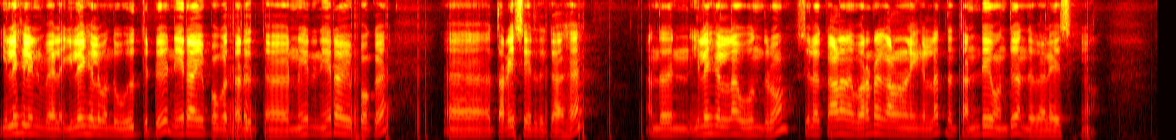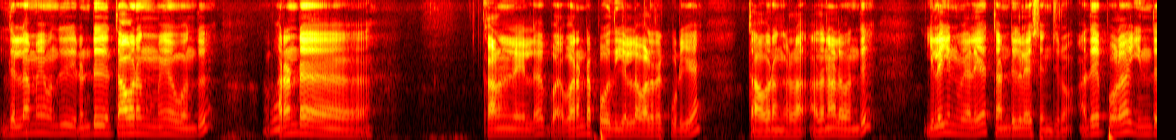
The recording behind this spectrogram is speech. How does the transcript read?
இலைகளின் வேலை இலைகளை வந்து உதுத்துட்டு நீராவி போக்க தடு நீர் நீராவி போக்க தடை செய்கிறதுக்காக அந்த இலைகள்லாம் ஊந்துடும் சில கால வறண்ட காலநிலைகளில் அந்த தண்டே வந்து அந்த வேலையை செய்யும். இது எல்லாமே வந்து ரெண்டு தாவரங்களுமே வந்து வறண்ட காலநிலையில் வ- வறண்ட பகுதிகளில் வளரக்கூடிய தாவரங்களாக அதனால் வந்து இலையின் வேலையை தண்டுகளே செஞ்சிடும் அதே போல் இந்த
